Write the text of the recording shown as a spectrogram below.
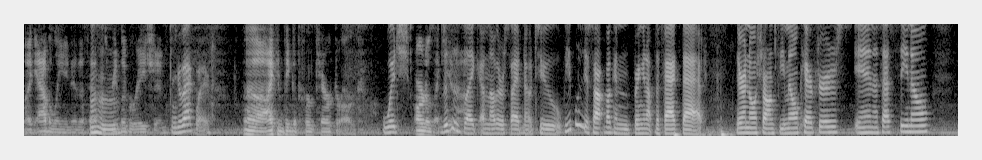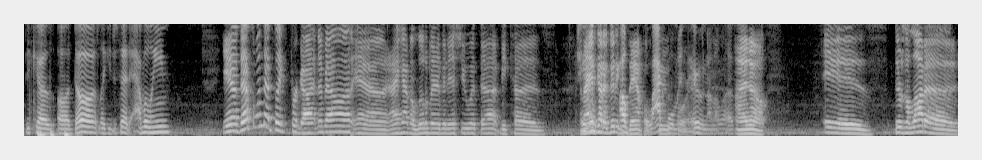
like Aveline in Assassin's Mhm. Creed Liberation. Exactly. Uh, I can think of her character arc. Which Arno's like this is like another side note too. People need to stop fucking bringing up the fact that there are no strong female characters in Assassino because uh duh, like you just said, Aveline. yeah, that's one that's like forgotten about, and I have a little bit of an issue with that because and I've got a good example black too woman too, nonetheless. I know. Is there's a lot of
